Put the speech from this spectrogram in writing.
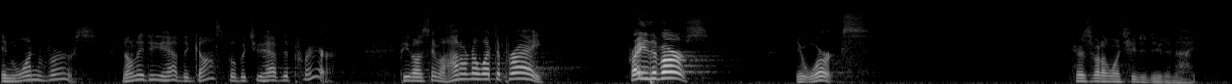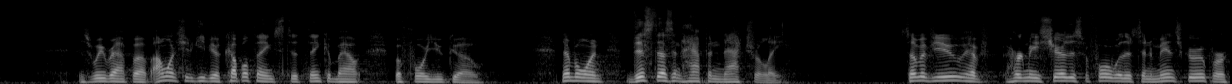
in one verse. Not only do you have the gospel, but you have the prayer. People are saying, Well, I don't know what to pray. Pray the verse. It works. Here's what I want you to do tonight as we wrap up, I want you to give you a couple things to think about before you go. Number one, this doesn't happen naturally. Some of you have heard me share this before, whether it's in a men's group or,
